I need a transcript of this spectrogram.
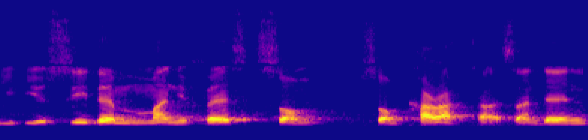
you, you see them manifest some some characters and then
